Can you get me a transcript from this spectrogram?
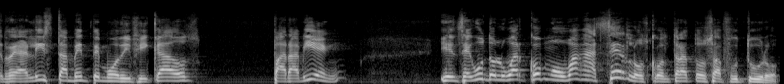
realistamente modificados para bien y en segundo lugar, cómo van a ser los contratos a futuro,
